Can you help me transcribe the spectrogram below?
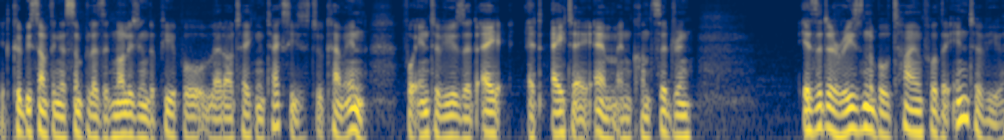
It could be something as simple as acknowledging the people that are taking taxis to come in for interviews at 8, at 8 a.m. and considering is it a reasonable time for the interview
